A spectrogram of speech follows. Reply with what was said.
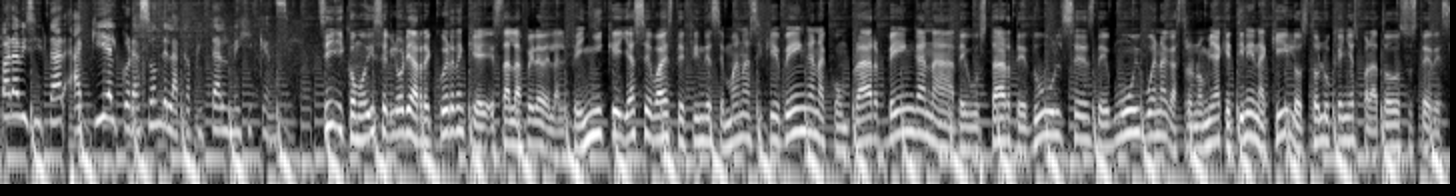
para visitar aquí el corazón de la capital mexiquense. Sí, y como dice Gloria, recuerden que está la Feria del Alfeñique, ya se va este fin de semana, así que vengan a comprar, vengan a degustar de dulces, de muy buena gastronomía que tienen aquí los toluqueños para todos ustedes.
